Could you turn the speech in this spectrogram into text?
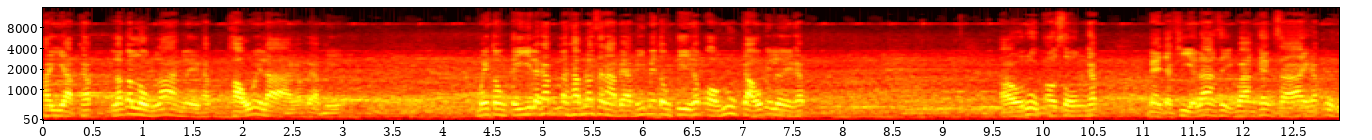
ขยับครับ แล้วก็ลงล่างเลยครับ เผาเวลาครับแบบนี้ ไม่ต้องตีแล้วครับแล้วทำลักษณะแบบนี้ไม่ต้องตีครับออกลูกเก๋าไปเลยครับ เอารูปเอาทรงครับแม่จะขี่ล่างสิวางแข้งซ้ายครับโอ้โห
